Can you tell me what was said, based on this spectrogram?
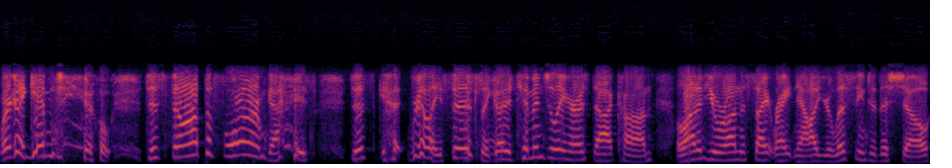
We're going to give them to you. Just fill out the form, guys. Just really, seriously, Okay. go to timandjulieharris.com. A lot of you are on the site right now. You're listening to this show.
